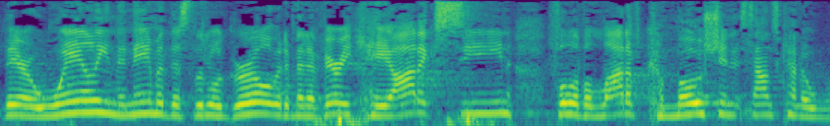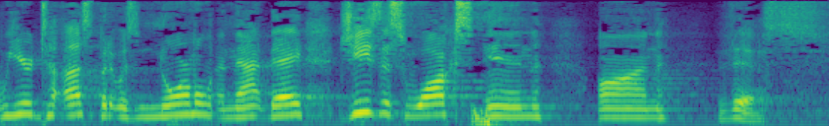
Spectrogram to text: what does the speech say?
they are wailing the name of this little girl. It would have been a very chaotic scene, full of a lot of commotion. It sounds kind of weird to us, but it was normal in that day. Jesus walks in on this.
